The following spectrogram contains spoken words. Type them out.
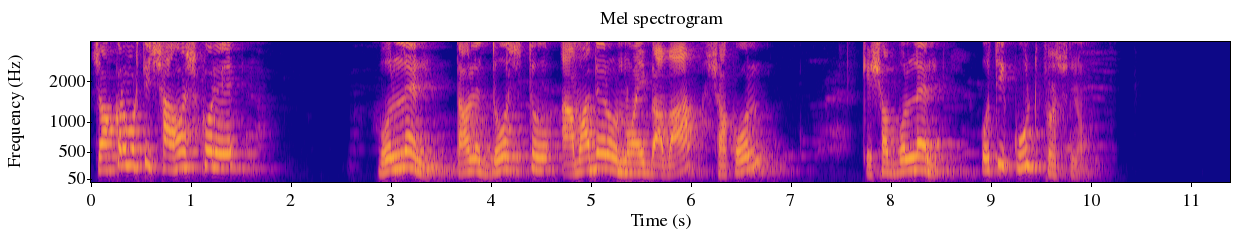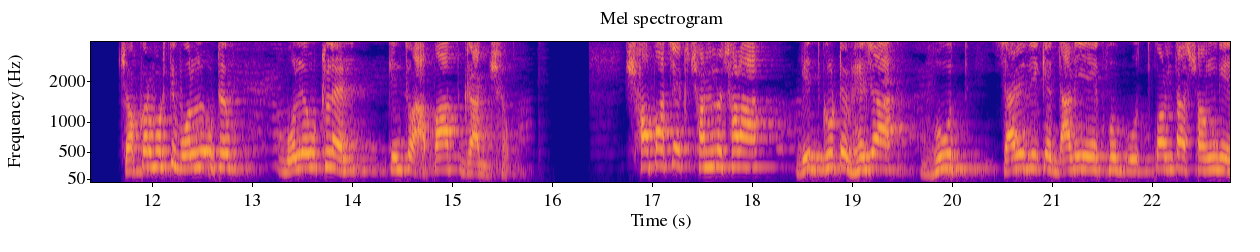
চক্রবর্তী সাহস করে বললেন, তাহলে দোষ তো আমাদেরও নয় বাবা সকল। কেশব বললেন, অতি কূট প্রশ্ন। চক্রবর্তী বলে উঠে, বলে উঠলেন, কিন্তু আপাত গ্রাহ্য। সপাচেক ছন্ন ছাড়া বিদঘুটে ভেজা ভূত চারিদিকে দাঁড়িয়ে খুব উৎকণ্ঠার সঙ্গে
